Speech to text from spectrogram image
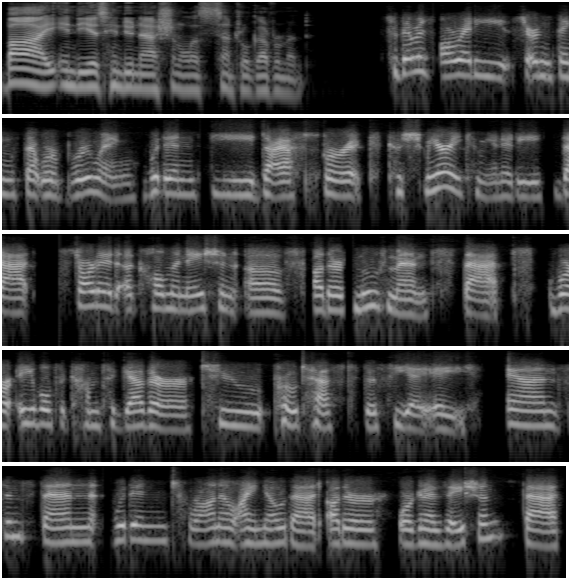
by India's Hindu nationalist central government. So there was already certain things that were brewing within the diasporic Kashmiri community that started a culmination of other movements that were able to come together to protest the CAA and since then, within Toronto, I know that other organizations that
